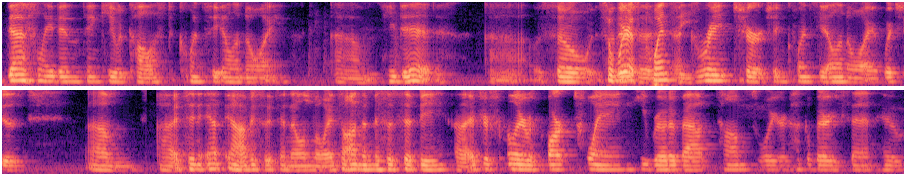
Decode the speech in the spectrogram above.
definitely didn't think He would call us to Quincy, Illinois. Um, he did. Uh, so, so, so where's Quincy? A great church in Quincy, Illinois, which is um, uh, it's in obviously it's in Illinois. It's on the Mississippi. Uh, if you're familiar with Mark Twain, he wrote about Tom Sawyer and Huckleberry Finn, who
